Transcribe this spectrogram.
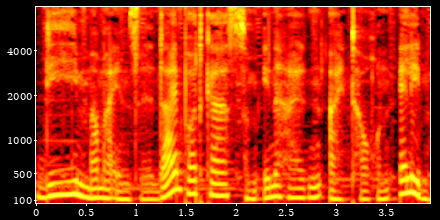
Die Mama Insel, dein Podcast zum Innehalten, Eintauchen, Erleben.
